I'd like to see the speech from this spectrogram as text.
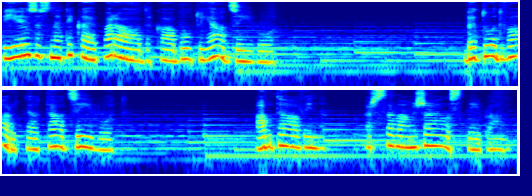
Jēzus ne tikai parāda, kā būtu jādzīvo, bet dod varu tev tā dzīvot, apdāvina ar savām žēlastībām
